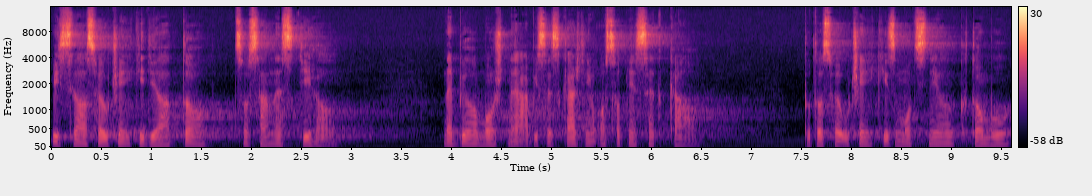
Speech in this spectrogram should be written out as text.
Vysílal své učeníky dělat to, co sám nestihl. Nebylo možné, aby se s každým osobně setkal. Proto své učeníky zmocnil k tomu,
